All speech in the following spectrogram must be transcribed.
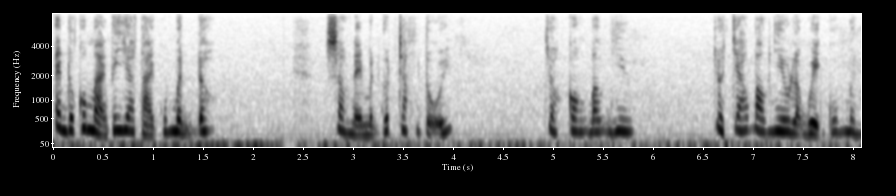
Em đâu có màng tới gia tài của mình đâu. Sau này mình có trăm tuổi, Cho con bao nhiêu, Cho cháu bao nhiêu là quyền của mình,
